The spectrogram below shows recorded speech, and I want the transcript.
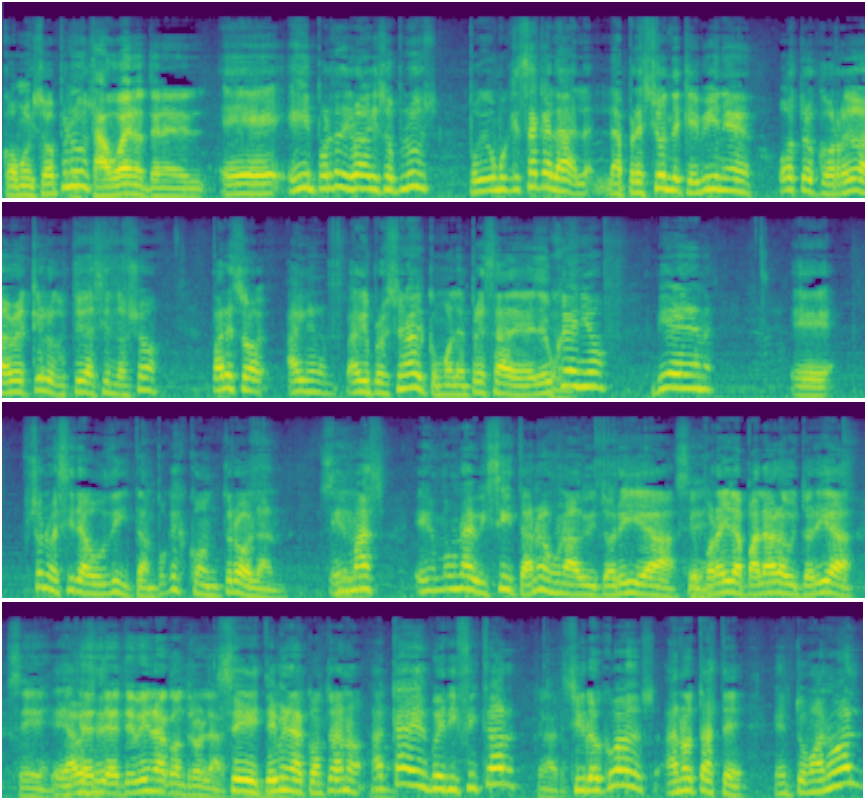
como ISO Plus, Está bueno tener el... eh, es importante que lo haga ISO Plus porque como que saca la, la- la presión de que viene otro corredor a ver qué es lo que estoy haciendo yo. Para eso hay un, hay un profesional como la empresa de, de Sí. Eugenio, vienen, eh, yo no voy a decir auditan, porque es controlan. Sí. Es más, es una visita, no es una auditoría, Sí. que por ahí la palabra auditoría, Sí, Eh, a te, veces- te- te vienen a controlar. sí, te viene a controlar. No, acá es verificar Claro. si lo que vos anotaste en tu manual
